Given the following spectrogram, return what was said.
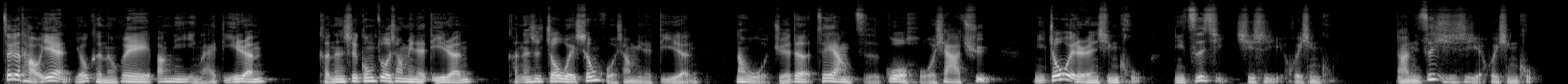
这个讨厌有可能会帮你引来敌人，可能是工作上面的敌人，可能是周围生活上面的敌人。那我觉得这样子过活下去。你周围的人辛苦，你自己其实也会辛苦啊！你自己其实也会辛苦，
